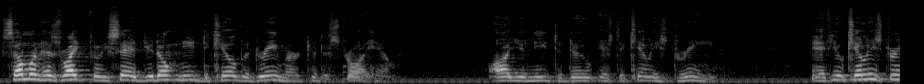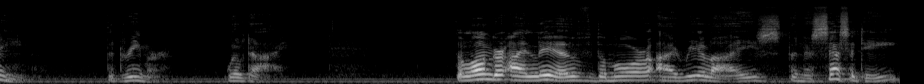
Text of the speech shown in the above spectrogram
Someone has rightfully said you don't need to kill the dreamer to destroy him. All you need to do is to kill his dream. And if you kill his dream, the dreamer will die. The longer I live, the more I realize the necessity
